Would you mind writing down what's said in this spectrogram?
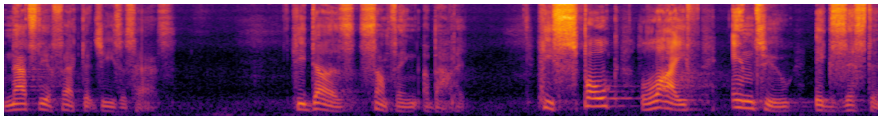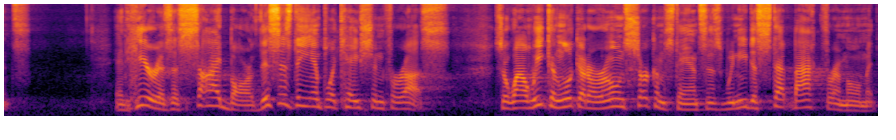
And that's the effect that Jesus has. He does something about it. He spoke life into existence. And here is a sidebar, this is the implication for us. So while we can look at our own circumstances, we need to step back for a moment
